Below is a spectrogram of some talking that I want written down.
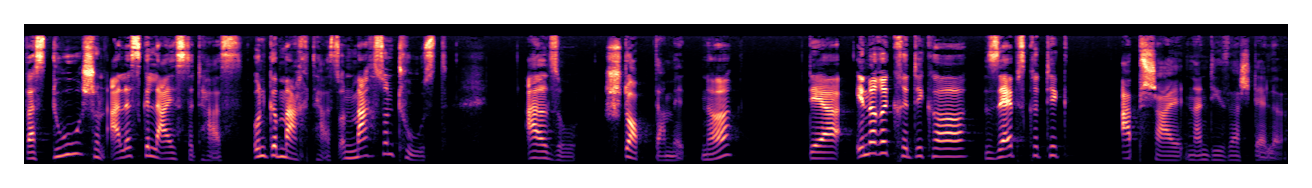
was du schon alles geleistet hast und gemacht hast und machst und tust. Also, stopp damit, ne? Der innere Kritiker, Selbstkritik abschalten an dieser Stelle.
